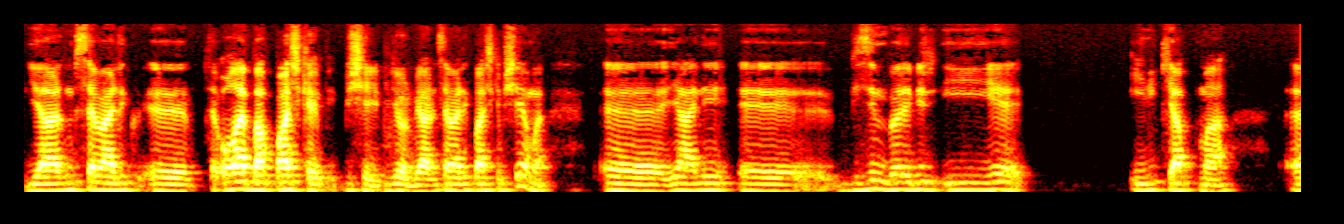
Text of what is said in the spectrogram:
yardımseverlik e, olay başka bir şey biliyorum yardımseverlik başka bir şey ama e, yani e, bizim böyle bir iyiye iyilik yapma e,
